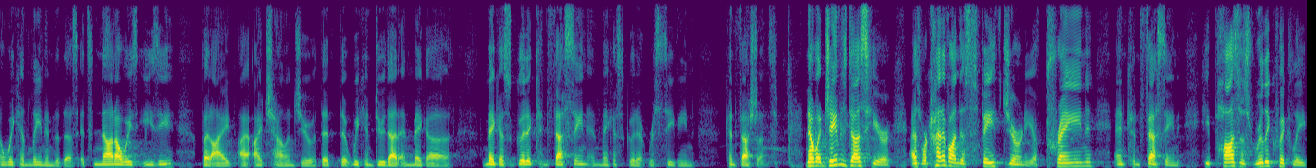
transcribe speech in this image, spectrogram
And we can lean into this. It's not always easy, but I, I, I challenge you that, that we can do that and make, a, make us good at confessing and make us good at receiving confessions. Now, what James does here, as we're kind of on this faith journey of praying and confessing, he pauses really quickly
